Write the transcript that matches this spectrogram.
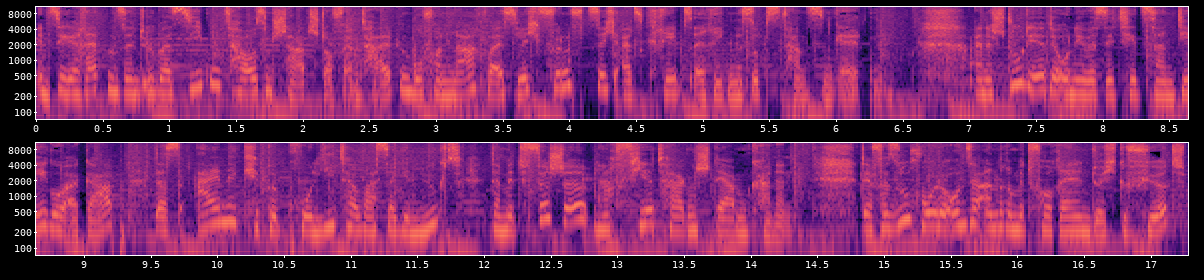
In Zigaretten sind über 7000 Schadstoffe enthalten, wovon nachweislich 50 als krebserregende Substanzen gelten. Eine Studie der Universität San Diego ergab, dass eine Kippe pro Liter Wasser genügt, damit Fische nach vier Tagen sterben können. Der Versuch wurde unter anderem mit Forellen durchgeführt.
